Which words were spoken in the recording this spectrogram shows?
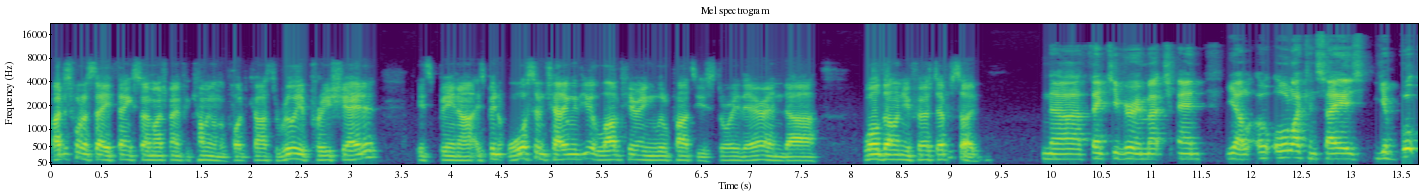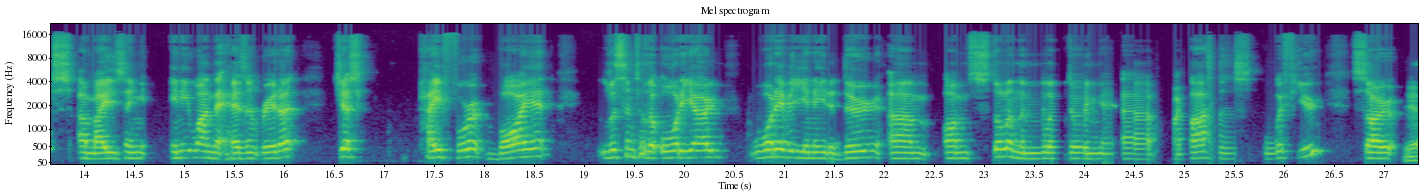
I just want to say thanks so much, man, for coming on the podcast. I really appreciate it. It's been uh, it's been awesome chatting with you. Loved hearing little parts of your story there, and uh, well done on your first episode. Nah, thank you very much. And yeah, all I can say is your book's amazing. Anyone that hasn't read it, just pay for it, buy it, listen to the audio, whatever you need to do. Um, I'm still in the middle of doing uh, my classes with you. So yeah.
